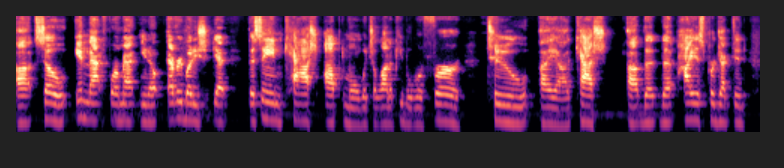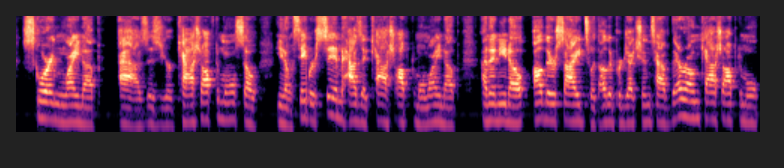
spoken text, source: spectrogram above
Uh, so in that format, you know, everybody should get the same cash optimal, which a lot of people refer to a uh, cash uh, the the highest projected scoring lineup as is your cash optimal. So, you know, SaberSim has a cash optimal lineup. And then, you know, other sites with other projections have their own cash optimal.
